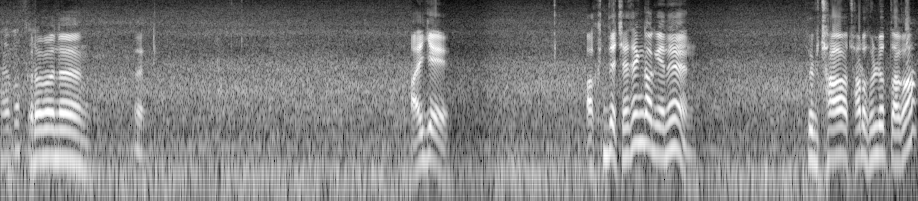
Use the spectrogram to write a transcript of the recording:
해봤어. 그러면은 네. 아 이게 아 근데 제 생각에는 이렇게 좌, 좌로 돌렸다가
